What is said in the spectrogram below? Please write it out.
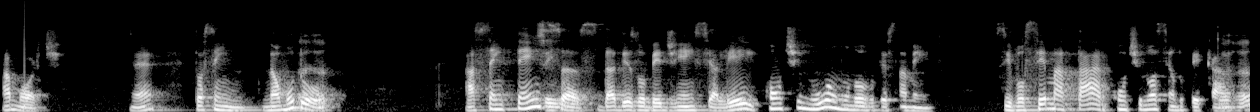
a morte. Né? Então, assim, não mudou. Uhum. As sentenças Sim. da desobediência à lei continuam no Novo Testamento. Se você matar, continua sendo pecado. Uhum.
